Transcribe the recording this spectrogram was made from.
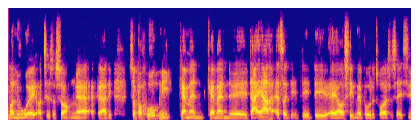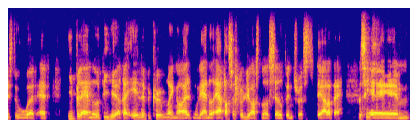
fra mm. nu af og til sæsonen er, er færdig. Så forhåbentlig kan man, kan man øh, der er, altså det, det, det er jeg også helt med på, det tror jeg også, jeg sagde i sidste uge, at, at iblandet de her reelle bekymringer og alt muligt andet, er der selvfølgelig også noget self-interest. Det er der da. Præcis. Øhm,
